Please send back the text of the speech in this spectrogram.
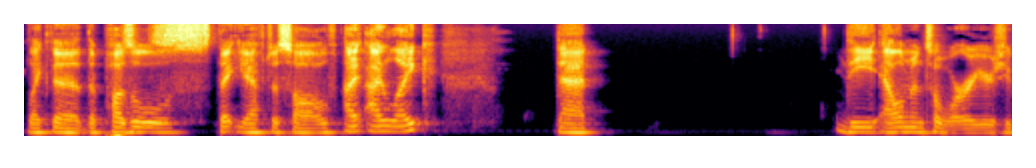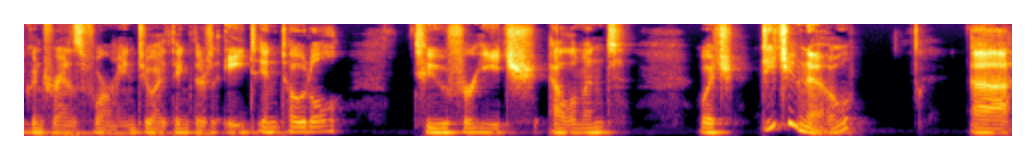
Like the the puzzles that you have to solve. I, I like that the elemental warriors you can transform into, I think there's eight in total, two for each element. Which did you know? Uh,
